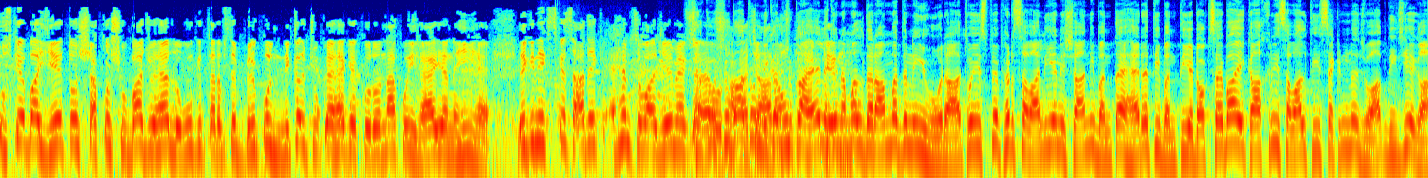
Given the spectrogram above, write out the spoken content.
उसके बाद ये तो शक व शुबा जो है, लोगों की तरफ़ से बिल्कुल निकल चुका है कि कोरोना कोई है या नहीं है। लेकिन इसके साथ एक अहम सवाल ये मैं शुबा तो निकल चुका है लेकिन अमल दरामद नहीं हो रहा तो इस पे फिर सवाल ये निशानी बनता है हैरत ही बनती है। डॉक्टर साहबा एक आखिरी सवाल तीस सेकंड में जवाब दीजिएगा।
